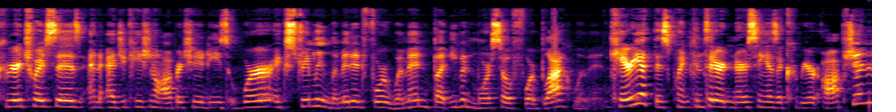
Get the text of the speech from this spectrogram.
Career choices and educational opportunities were extremely limited for women, but even more so for black women. Carrie at this point considered nursing as a career option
